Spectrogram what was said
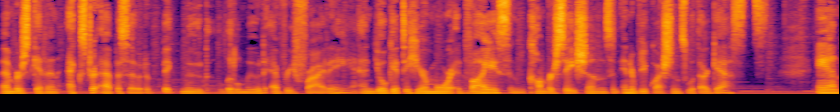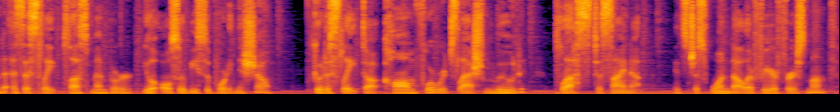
Members get an extra episode of Big Mood, Little Mood every Friday, and you'll get to hear more advice and conversations and interview questions with our guests. And as a Slate Plus member, you'll also be supporting the show. Go to slate.com forward slash mood plus to sign up. It's just $1 for your first month.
